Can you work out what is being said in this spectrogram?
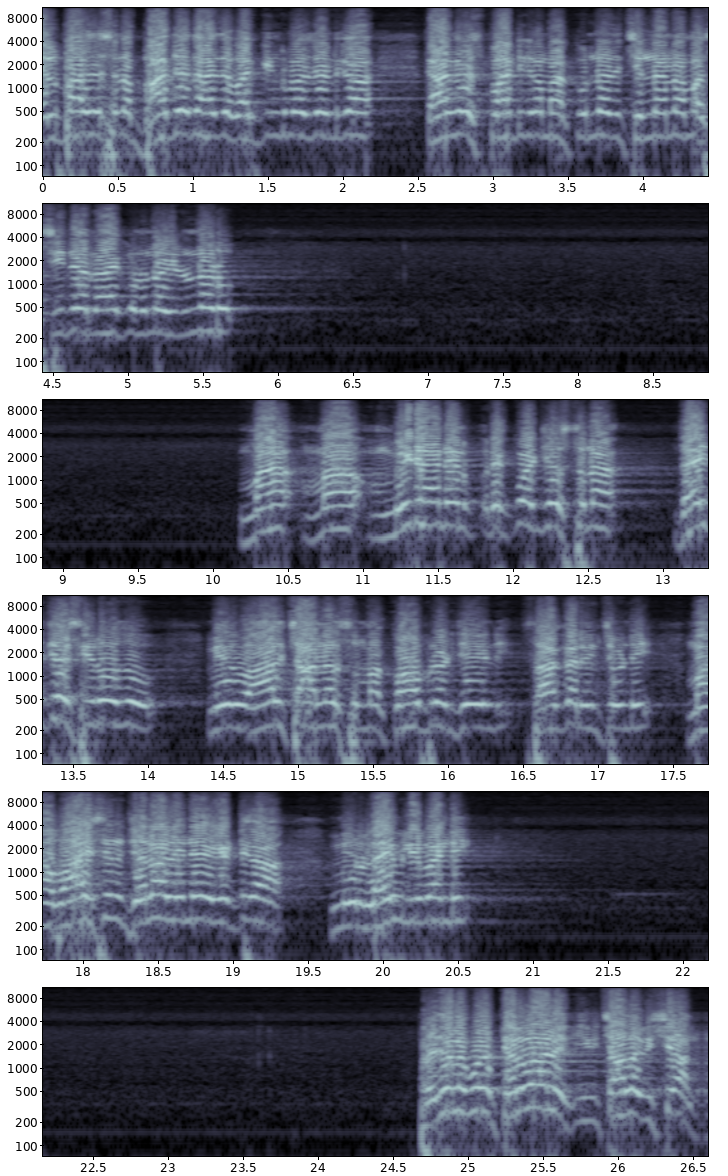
తెలపాల్సిన బాధ్యత యాజ్ వర్కింగ్ ప్రెసిడెంట్గా కాంగ్రెస్ పార్టీగా మాకున్నది చిన్న మా సీనియర్ నాయకుడు ఉన్నాడు మా మా మీడియా నేను రిక్వెస్ట్ చేస్తున్నా దయచేసి ఈరోజు మీరు ఆల్ ఛానల్స్ మా కోఆపరేట్ చేయండి సహకరించండి. మా వాయిస్ని జనాలు వినేటట్టుగా మీరు లైవ్లు ఇవ్వండి. ప్రజలకు కూడా తెలవాలి ఇవి చాలా విషయాలు.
